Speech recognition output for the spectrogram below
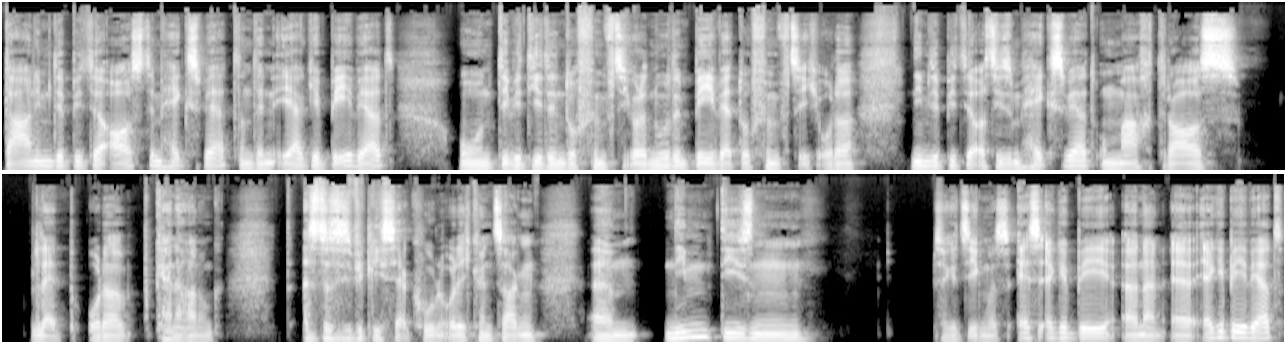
da nimm dir bitte aus dem Hexwert dann den RGB-Wert und dividier den durch 50 oder nur den B-Wert durch 50 oder nimm dir bitte aus diesem Hexwert und mach draus Lab oder keine Ahnung. Also das ist wirklich sehr cool. Oder ich könnte sagen, ähm, nimm diesen ich sage jetzt irgendwas, sRGB, äh, nein, äh, RGB-Wert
